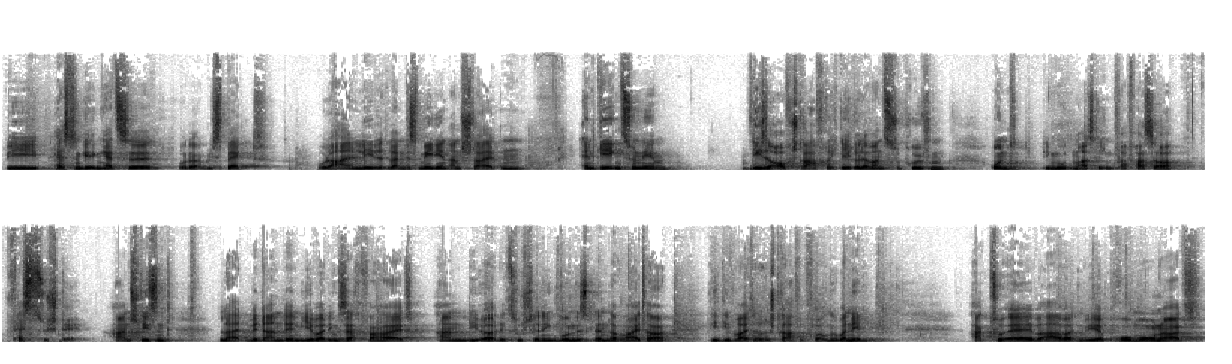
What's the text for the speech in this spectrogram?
wie Hessen gegen Hetze oder Respect oder allen Landesmedienanstalten entgegenzunehmen diese auf strafrechtliche Relevanz zu prüfen und die mutmaßlichen Verfasser festzustellen. Anschließend leiten wir dann den jeweiligen Sachverhalt an die örtlich zuständigen Bundesländer weiter, die die weitere Strafverfolgung übernehmen. Aktuell bearbeiten wir pro Monat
